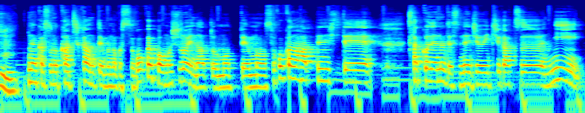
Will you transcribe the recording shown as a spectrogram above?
うん、なんかその価値観というものがすごくやっぱ面白いなと思ってもうそこから発展して昨年のですね11月に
